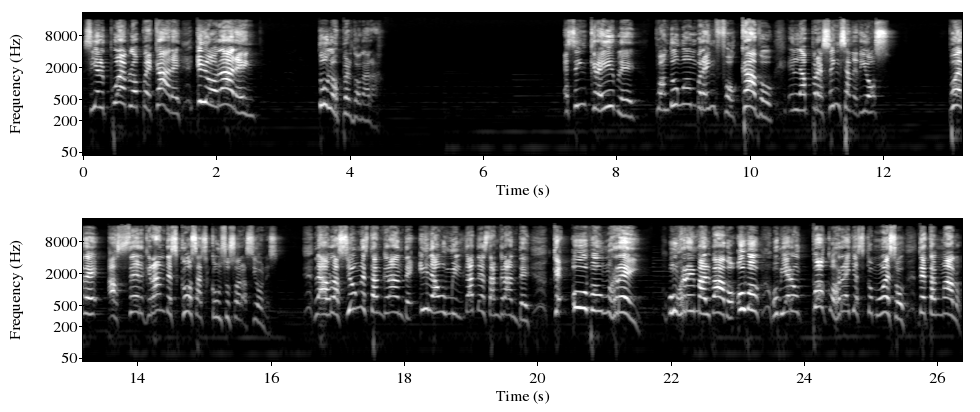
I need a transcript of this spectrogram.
si el pueblo pecare y oraren, tú los perdonarás. Es increíble cuando un hombre enfocado en la presencia de Dios puede hacer grandes cosas con sus oraciones. La oración es tan grande y la humildad es tan grande que hubo un rey, un rey malvado. Hubo, hubieron pocos reyes como eso de tan malo.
